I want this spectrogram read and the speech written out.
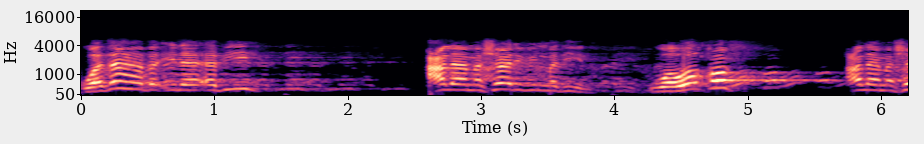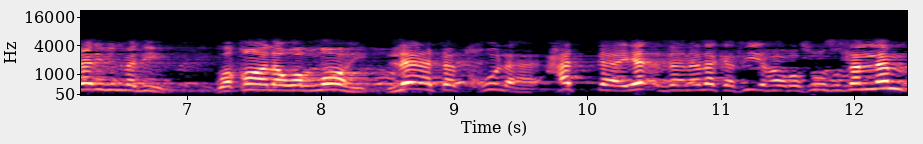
وذهب إلى أبيه على مشارف المدينة. ووقف على مشارف المدينة. وقال والله لا تدخلها حتى يأذن لك فيها رسول صلى الله عليه وسلم.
